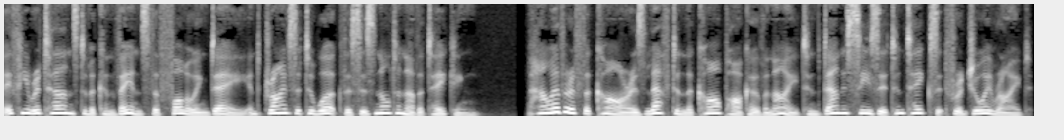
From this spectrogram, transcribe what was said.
if he returns to the conveyance the following day and drives it to work, this is not another taking. However, if the car is left in the car park overnight and Danny sees it and takes it for a joyride,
